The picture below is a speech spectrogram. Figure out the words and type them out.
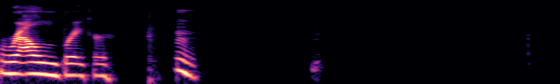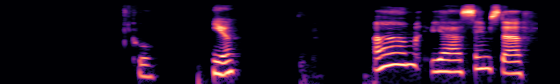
Realm Breaker. Hmm. Cool. You? Um, yeah, same stuff.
